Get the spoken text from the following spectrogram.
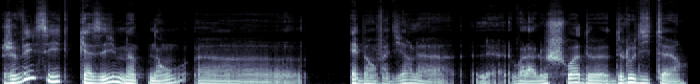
je vais essayer de caser maintenant, eh ben on va dire la, voilà le choix de l'auditeur.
